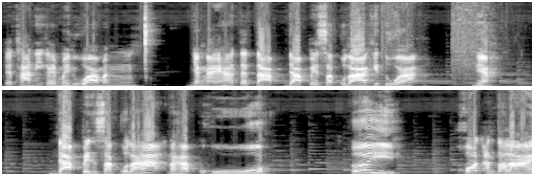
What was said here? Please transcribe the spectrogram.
แต่ท่านี้ก็ไม่รู้ว่ามันยังไงฮะ แต่ดาบดาบเป็นซากุระคิดดูฮะเนี่ย ดาบเป็นซากุระนะครับโอ้โหเฮ้ยโคตรอันตราย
